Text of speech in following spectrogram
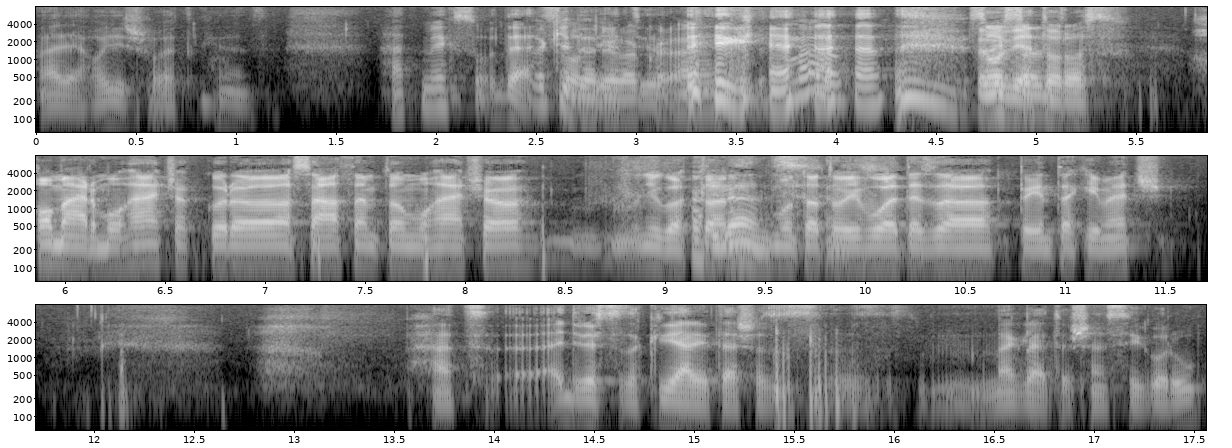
várjál, hogy is volt? Hát még szó, de, de szovjetül. Akkor. Igen. Szovjet-orosz. Ha már Mohács, akkor a Southampton Mohácsa nyugodtan mondható, hogy volt ez a pénteki meccs. Hát egyrészt ez a kiállítás az, az meglehetősen szigorú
